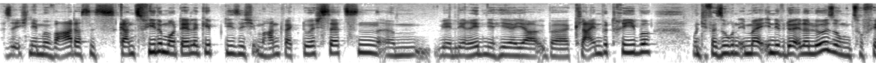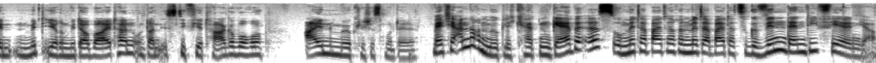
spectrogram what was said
Also ich nehme wahr, dass es ganz viele Modelle gibt, die sich im Handwerk durchsetzen. Ähm, wir reden hier ja über Kleinbetriebe und die versuchen immer individuelle Lösungen zu finden mit ihren Mitarbeitern. Und dann ist die Vier-Tage-Woche ein mögliches Modell. Welche anderen Möglichkeiten gäbe es, um Mitarbeiterinnen und Mitarbeiter zu gewinnen? Denn die fehlen ja.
